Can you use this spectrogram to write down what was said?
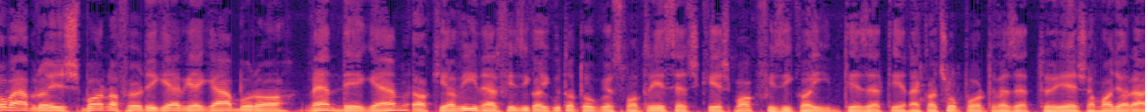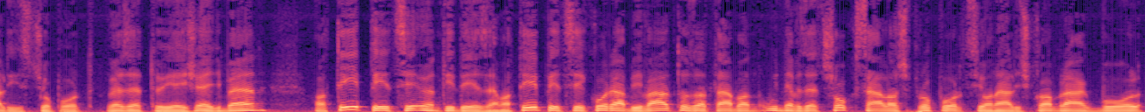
Továbbra is Barnaföldi Gergely Gábor a vendégem, aki a Wiener Fizikai Kutatóközpont Részecskés Magfizikai Intézetének a csoportvezetője és a Magyar Alice csoport vezetője is egyben. A TPC, önt idézem, a TPC korábbi változatában úgynevezett sokszálas proporcionális kamrákból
